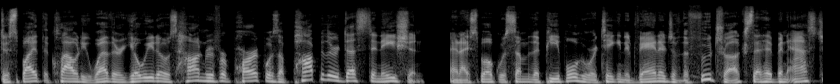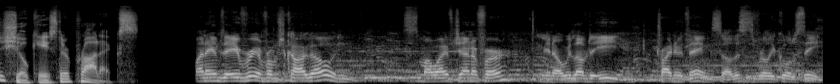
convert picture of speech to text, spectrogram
Despite the cloudy weather, Yoido's Han River Park was a popular destination, and I spoke with some of the people who were taking advantage of the food trucks that had been asked to showcase their products. My name's Avery. I'm from Chicago, and this is my wife Jennifer. You know, we love to eat and try new things, so this is really cool to see.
